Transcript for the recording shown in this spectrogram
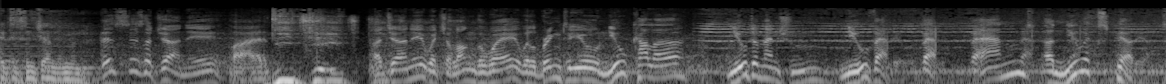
Ladies and gentlemen. This is a journey by a journey which along the way will bring to you new color, new dimension, new value, value. And a new experience.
